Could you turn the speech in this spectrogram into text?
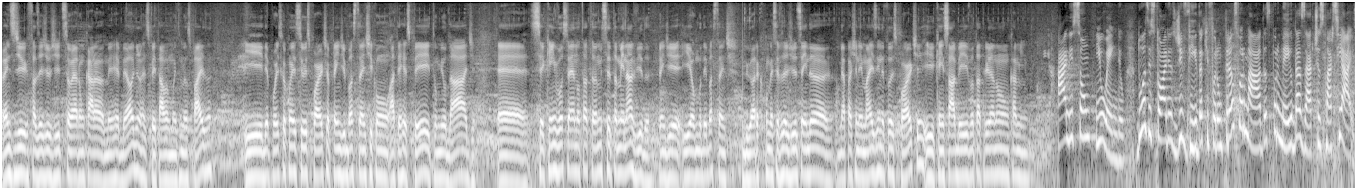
Antes de fazer jiu-jitsu eu era um cara meio rebelde, não respeitava muito meus pais, né? E depois que eu conheci o esporte aprendi bastante com a ter respeito, humildade, é, ser quem você é no tatame, ser também na vida. Aprendi e eu mudei bastante. Agora que eu comecei a fazer jiu-jitsu, ainda me apaixonei mais ainda pelo esporte e quem sabe vou estar trilhando um caminho. Alisson e Wendel, duas histórias de vida que foram transformadas por meio das artes marciais.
